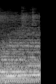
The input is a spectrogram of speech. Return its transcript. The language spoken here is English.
oh,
